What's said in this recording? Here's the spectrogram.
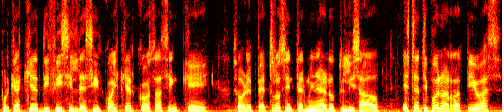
porque aquí es difícil decir cualquier cosa sin que, sobre Petro, sin terminar utilizado. Este tipo de narrativas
